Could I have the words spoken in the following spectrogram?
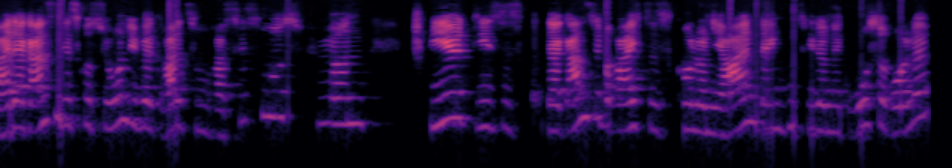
Bei der ganzen Diskussion, die wir gerade zum Rassismus führen, spielt dieses, der ganze Bereich des kolonialen Denkens wieder eine große Rolle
